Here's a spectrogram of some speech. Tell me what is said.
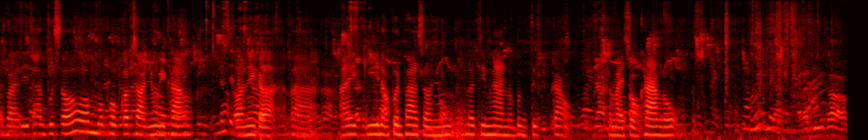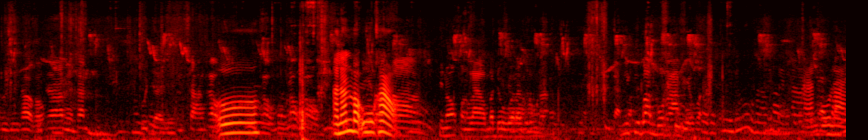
สบายดีท่านผู้ชมมาพบกับสาวยูอีกครั้ง ตอนนี้ก็ไอกีเนาะเพื่อนพาสาวยูและทีมงานมาบิ่งตึกเก่าสมัยสงครามโลก อะไรดูข้าวครับดูข้าวเขาเหมือนท่านพูดใหญ่ช้างเข้าโอ้เข้าเล่าเข้าอันนั้นบ่อูข้าวพี่น้องฝั่งลาวมาดูอะไรไม่รู้นะนี่คือบ้านโบราณเดียวอะร้านโบราณ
